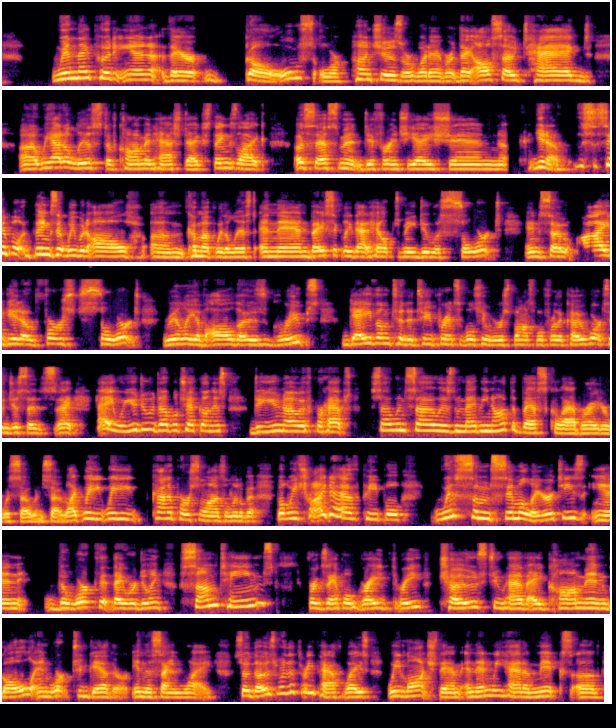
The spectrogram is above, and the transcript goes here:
when they put in their goals or punches or whatever, they also tagged. Uh, we had a list of common hashtags, things like assessment, differentiation, you know, simple things that we would all um, come up with a list. And then basically that helped me do a sort. And so I did a first sort really of all those groups gave them to the two principals who were responsible for the cohorts and just said, say, hey, will you do a double check on this? Do you know if perhaps so and so is maybe not the best collaborator with so and so? Like we we kind of personalize a little bit, but we tried to have people with some similarities in the work that they were doing. Some teams for example, grade three chose to have a common goal and work together in the same way. So those were the three pathways. We launched them, and then we had a mix of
